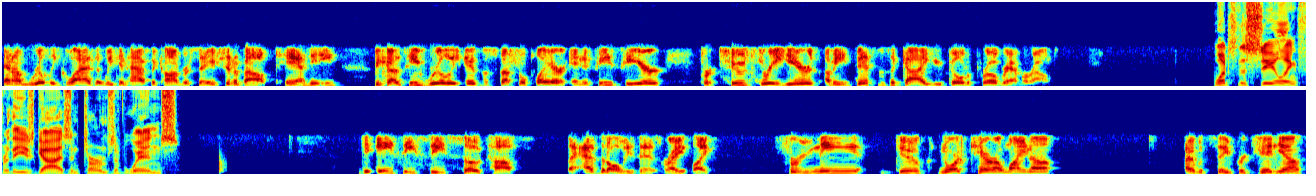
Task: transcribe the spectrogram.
and I'm really glad that we can have the conversation about can he, because he really is a special player, and if he's here for two, three years, I mean, this is a guy you build a program around. What's the ceiling for these guys in terms of wins? The ACC is so tough, as it always is, right? Like for me, Duke, North Carolina, I would say Virginia,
